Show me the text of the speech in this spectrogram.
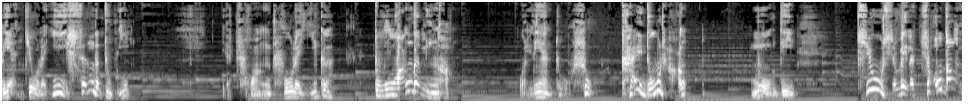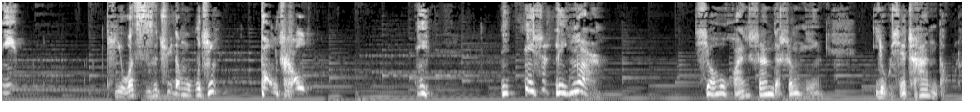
练就了一身的赌艺，也闯出了一个赌王的名号。我练赌术，开赌场，目的就是为了找到你，替我死去的母亲报仇。你，你你是灵儿。萧环山的声音有些颤抖了。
